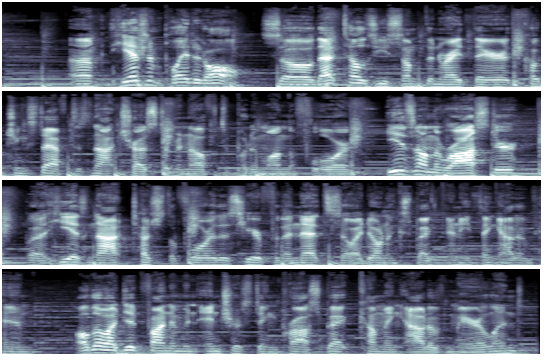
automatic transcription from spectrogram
Um, he hasn't played at all, so that tells you something right there. The coaching staff does not trust him enough to put him on the floor. He is on the roster, but he has not touched the floor this year for the Nets, so I don't expect anything out of him. Although I did find him an interesting prospect coming out of Maryland.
